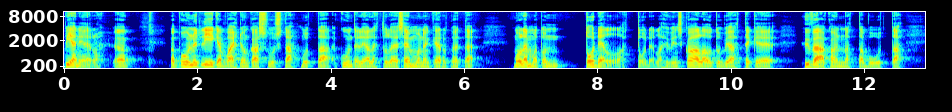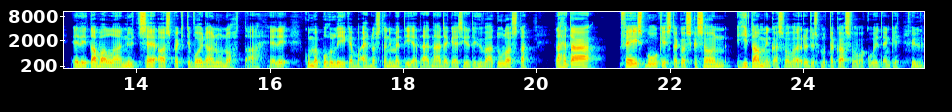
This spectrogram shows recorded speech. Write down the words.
pieni ero. Mä puhun nyt liikevaihdon kasvusta, mutta kuuntelijalle tulee semmoinen kerto, että molemmat on todella, todella hyvin skaalautuvia, tekee hyvää kannattavuutta, eli tavallaan nyt se aspekti voidaan unohtaa. Eli kun mä puhun liikevaihdosta, niin me tietää, että nämä tekee silti hyvää tulosta. Lähdetään Facebookista, koska se on hitaammin kasvava yritys, mutta kasvava kuitenkin. Kyllä.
